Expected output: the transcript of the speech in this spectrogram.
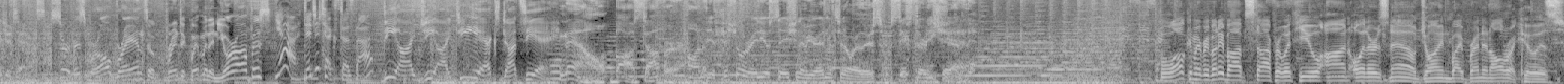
Digitex. Service for all brands of print equipment in your office? Yeah, Digitex does that. D-I-G-I-T-E-X dot C-A. Now, Bob Stauffer on The official radio station of your Edmonton Oilers, 630 Ched. Welcome, everybody. Bob Stauffer with you on Oilers Now, joined by Brendan Ulrich, who is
